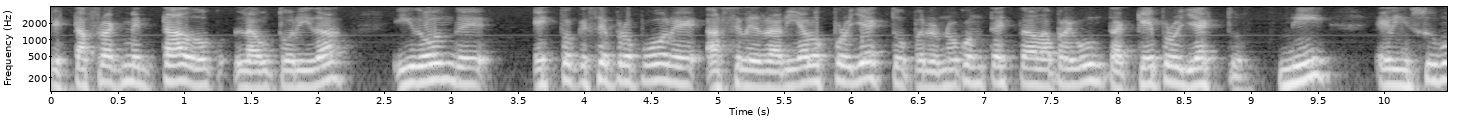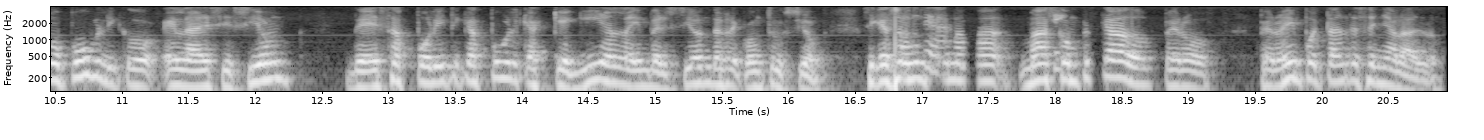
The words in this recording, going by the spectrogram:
está fragmentado la autoridad y donde esto que se propone aceleraría los proyectos, pero no contesta a la pregunta qué proyectos, ni el insumo público en la decisión de esas políticas públicas que guían la inversión de reconstrucción. Así que eso es un tema más, complicado, pero, pero es importante señalarlo.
